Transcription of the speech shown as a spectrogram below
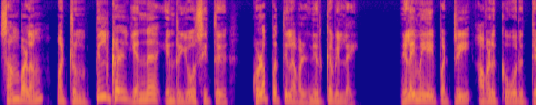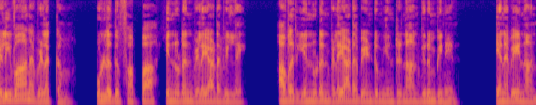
சம்பளம் மற்றும் பில்கள் என்ன என்று யோசித்து குழப்பத்தில் அவள் நிற்கவில்லை. நிலைமையைப் பற்றி அவளுக்கு ஒரு தெளிவான விளக்கம் உள்ளது ஃபப்பா என்னுடன் விளையாடவில்லை. அவர் என்னுடன் விளையாட வேண்டும் என்று நான் விரும்பினேன். எனவே நான்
